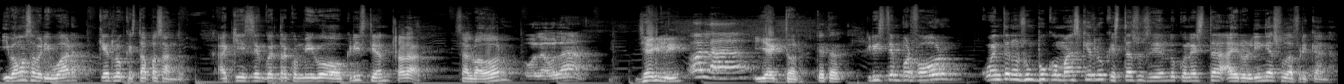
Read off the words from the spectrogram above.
y vamos a averiguar qué es lo que está pasando. Aquí se encuentra conmigo Cristian, Hola. Salvador, Hola, hola. Jaylee Hola. y Héctor. ¿Qué tal? Cristian, por favor, cuéntanos un poco más qué es lo que está sucediendo con esta aerolínea sudafricana.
